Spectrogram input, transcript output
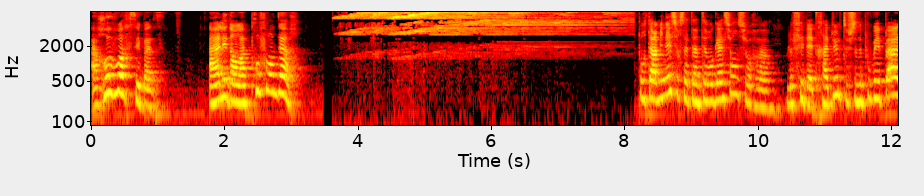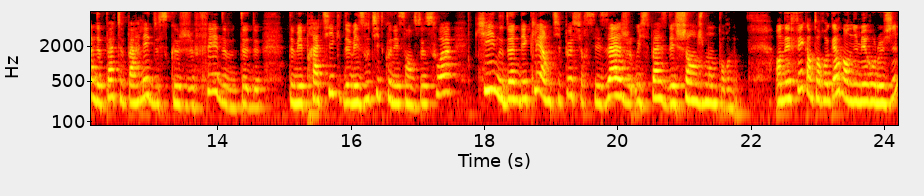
à revoir ses bases, à aller dans la profondeur. Pour terminer sur cette interrogation sur euh, le fait d'être adulte, je ne pouvais pas ne pas te parler de ce que je fais, de, de mes pratiques, de mes outils de connaissance de soi, qui nous donnent des clés un petit peu sur ces âges où il se passe des changements pour nous. En effet, quand on regarde en numérologie,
